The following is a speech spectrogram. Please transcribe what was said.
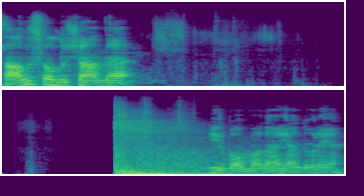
Sağlı sollu şu anda bir bomba daha geldi oraya.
